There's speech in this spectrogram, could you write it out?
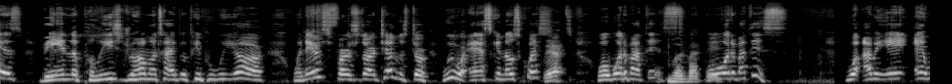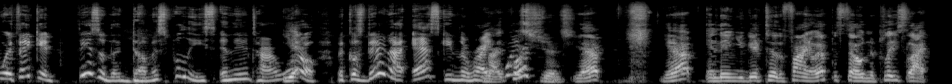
is, being the police drama type of people we are, when they first started telling the story, we were asking those questions. Yeah. Well, what about this? What about this? Well, what about this? Well, I mean, and, and we're thinking these are the dumbest police in the entire world Yeah. because they're not asking the right, questions. Yep. Yep. And then you get to the final episode and the police like,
